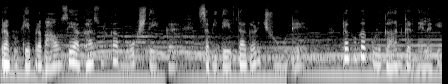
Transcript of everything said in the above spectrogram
प्रभु के प्रभाव से अघासुर का मोक्ष देखकर सभी देवतागण झूम उठे। प्रभु का गुणगान करने लगे।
